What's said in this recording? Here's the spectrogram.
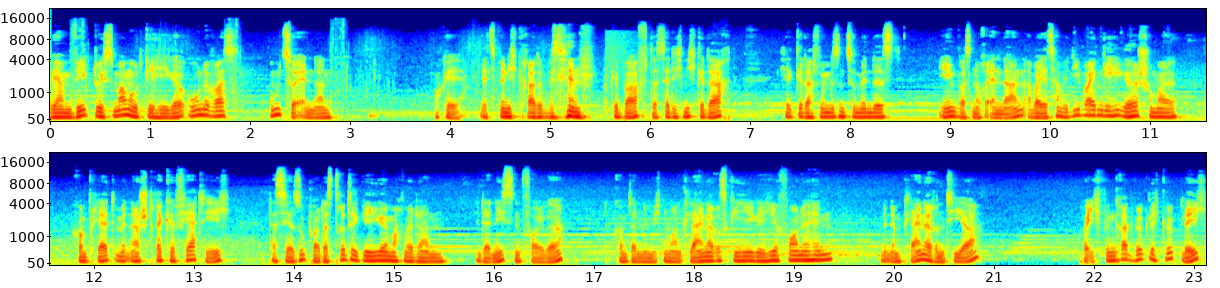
Wir haben einen Weg durchs Mammutgehege, ohne was umzuändern. Okay, jetzt bin ich gerade ein bisschen gebufft. Das hätte ich nicht gedacht. Ich hätte gedacht, wir müssen zumindest irgendwas noch ändern. Aber jetzt haben wir die beiden Gehege schon mal komplett mit einer Strecke fertig. Das ist ja super. Das dritte Gehege machen wir dann in der nächsten Folge. Da kommt dann nämlich nochmal ein kleineres Gehege hier vorne hin mit einem kleineren Tier. Aber ich bin gerade wirklich glücklich.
